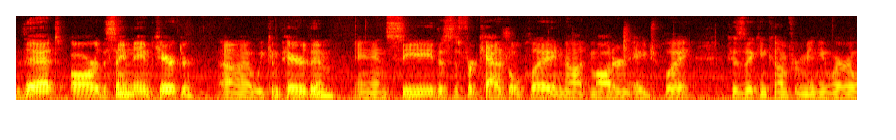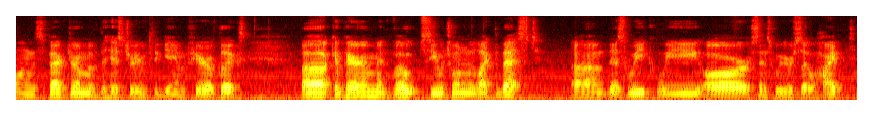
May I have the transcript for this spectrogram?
that are the same named character. Uh, we compare them and see. This is for casual play, not modern age play, because they can come from anywhere along the spectrum of the history of the game of HeroClix. Uh, compare them and vote. See which one we like the best. Um, this week we are, since we were so hyped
